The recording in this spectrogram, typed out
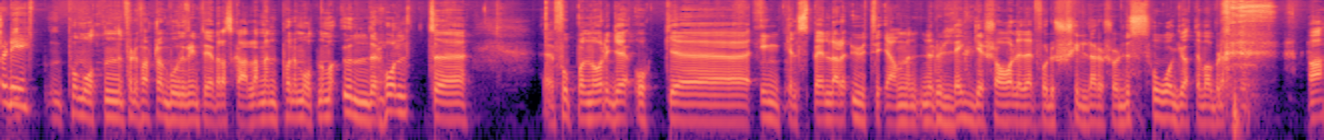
Fordi På måten, For det første har Bodø-Glimt overrasket alle, men på den måten de har underholdt uh, Fotball-Norge og uh, enkeltspillere ut ja, men Når du legger sjalet der, får du skylde deg sjøl. Du så jo at det var bløtt. Ja,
